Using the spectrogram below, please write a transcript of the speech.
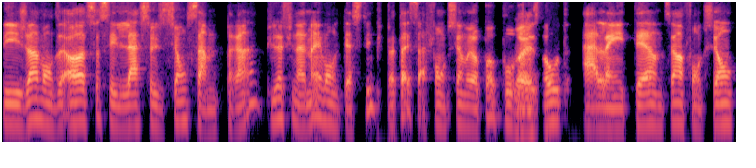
les gens vont dire Ah, ça, c'est la solution, ça me prend. Puis là, finalement, ils vont le tester, puis peut-être que ça ne fonctionnera pas pour eux autres à l'interne, en fonction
